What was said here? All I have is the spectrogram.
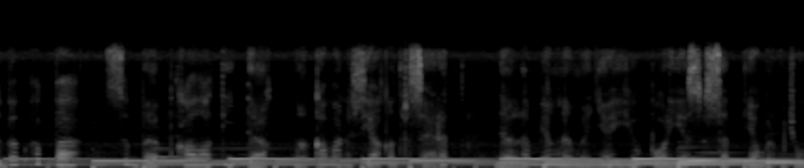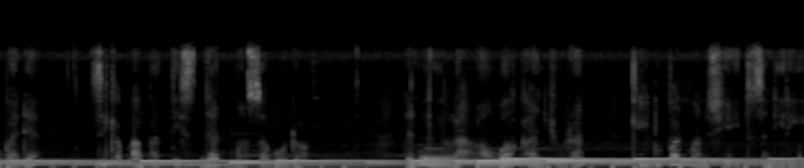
Sebab apa? Sebab kalau tidak, maka manusia akan terseret dalam yang namanya euforia sesat yang berujung pada sikap apatis dan masa bodoh. Dan inilah awal kehancuran kehidupan manusia itu sendiri.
